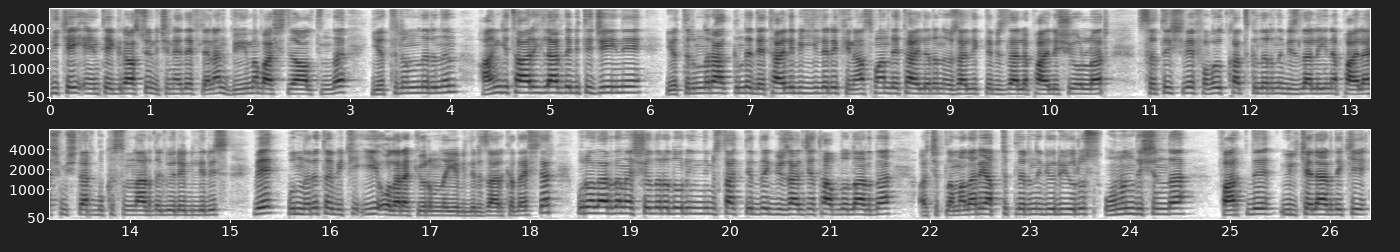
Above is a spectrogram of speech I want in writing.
dikey entegrasyon için hedeflenen büyüme başlığı altında yatırımlarının hangi tarihlerde biteceğini, yatırımları hakkında detaylı bilgileri, finansman detaylarını özellikle bizlerle paylaşıyorlar. Satış ve fabrik katkılarını bizlerle yine paylaşmışlar. Bu kısımlarda görebiliriz ve bunları tabii ki iyi olarak yorumlayabiliriz arkadaşlar. Buralardan aşağılara doğru indiğimiz takdirde güzelce tablolarda açıklamalar yaptıklarını görüyoruz. Onun dışında farklı ülkelerdeki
